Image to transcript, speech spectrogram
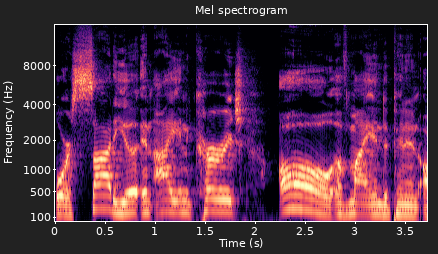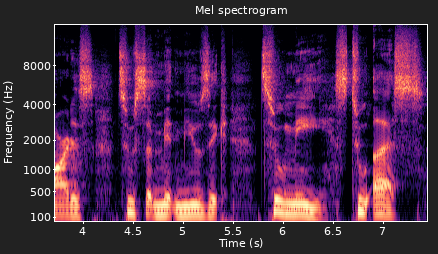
or Sadia, and I encourage all of my independent artists to submit music to me, to us.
